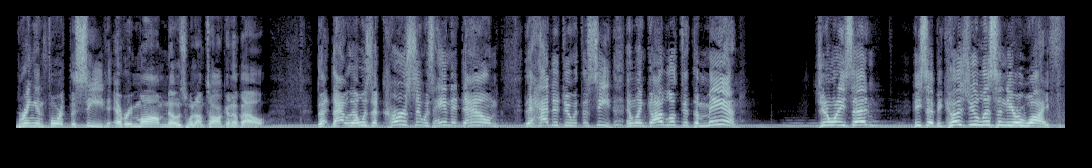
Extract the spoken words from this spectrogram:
Bringing forth the seed. Every mom knows what I'm talking about. That, that, that was a curse that was handed down that had to do with the seed. And when God looked at the man, do you know what he said? He said, Because you listen to your wife.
